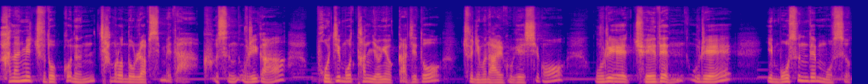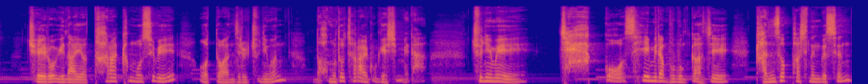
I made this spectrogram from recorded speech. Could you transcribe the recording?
하나님의 주도권은 참으로 놀랍습니다. 그것은 우리가 보지 못한 영역까지도 주님은 알고 계시고 우리의 죄된 우리의 이 모순된 모습, 죄로 인하여 타락한 모습이 어떠한지를 주님은 너무도 잘 알고 계십니다. 주님이 작고 세밀한 부분까지 간섭하시는 것은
